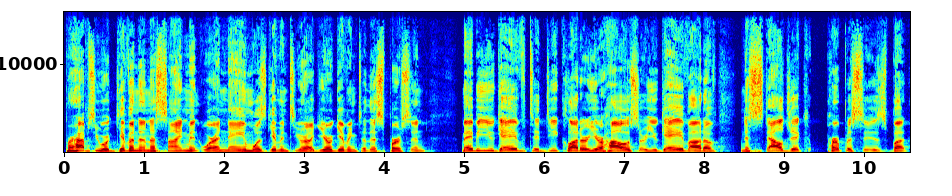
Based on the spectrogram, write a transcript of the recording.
Perhaps you were given an assignment where a name was given to you, like you're giving to this person. Maybe you gave to declutter your house or you gave out of nostalgic purposes. But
